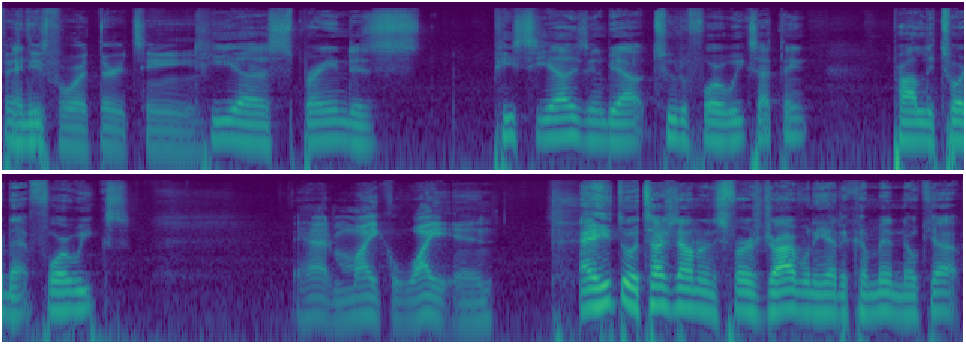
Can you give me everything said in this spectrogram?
He's- 54-13. He uh, sprained his PCL. He's gonna be out two to four weeks, I think. Probably toward that four weeks. They had Mike White in. Hey, he threw a touchdown on his first drive when he had to come in. No cap.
